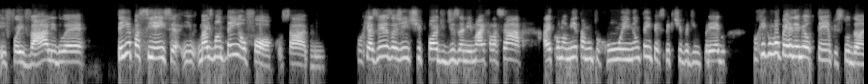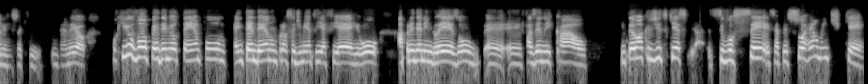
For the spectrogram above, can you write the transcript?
e foi válido, é tenha paciência, mas mantenha o foco, sabe? Porque às vezes a gente pode desanimar e falar assim, ah, a economia está muito ruim, não tem perspectiva de emprego, por que, que eu vou perder meu tempo estudando isso aqui? Entendeu? Por que eu vou perder meu tempo entendendo um procedimento IFR, ou aprendendo inglês, ou é, é, fazendo ICAO? Então, eu acredito que se você, se a pessoa realmente quer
